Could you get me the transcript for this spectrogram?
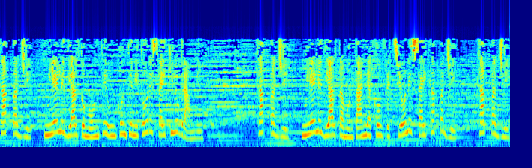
KG. Miele di alto monte un contenitore 6 kg. KG. Miele di alta montagna confezione 6 kg. KG.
